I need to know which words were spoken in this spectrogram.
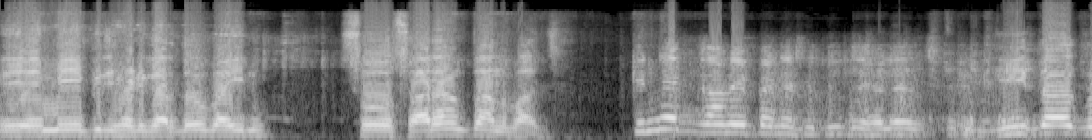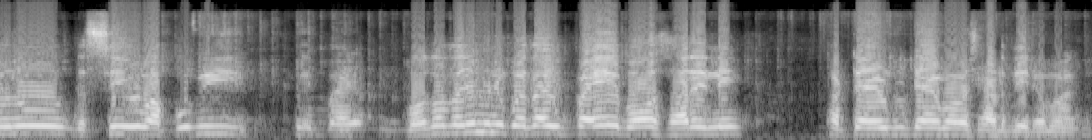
ਤੇ ਐਵੇਂ ਅਪਰੀਸ਼ੀਏਟ ਕਰਦੇ ਹੋ ਬਾਈ ਨੂੰ। ਸੋ ਸਾਰਿਆਂ ਨੂੰ ਧੰਨਵਾਦ। ਕਿੰਨੇ ਗਾਣੇ ਪੈਣੇ ਸਿੱਧੂ ਦੇ ਹਲੇ? ਗੀਤ ਤੁਹਾਨੂੰ ਦੱਸੇ ਬਾਪੂ ਵੀ ਬਹੁਤਾ ਤਾਂ ਨਹੀਂ ਮੈਨੂੰ ਪਤਾ ਵੀ ਪਏ ਬਹੁਤ ਸਾਰੇ ਨੇ। ਪਰ ਟਾਈਮ ਟੂ ਟਾਈਮ ਆਪਾਂ ਛੱਡਦੇ ਰਵਾਂਗੇ।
